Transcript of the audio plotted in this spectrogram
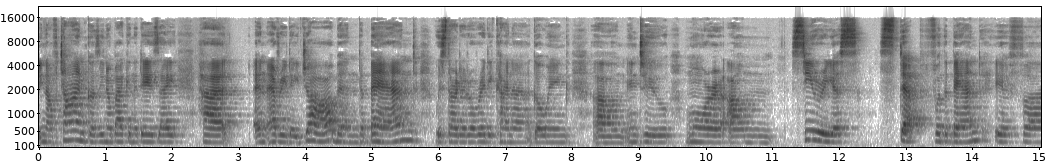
enough time because you know back in the days I had an everyday job and the band we started already kind of going um, into more um, serious step for the band if uh,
